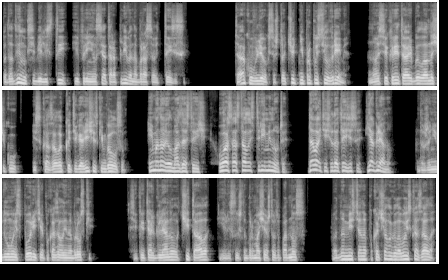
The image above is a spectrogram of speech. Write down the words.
пододвинул к себе листы и принялся торопливо набрасывать тезисы. Так увлекся, что чуть не пропустил время. Но секретарь была на чеку и сказала категорическим голосом. «Иммануил Мазестович, у вас осталось три минуты. Давайте сюда тезисы, я гляну». Даже не думая спорить, я показал ей наброски. Секретарь глянула, читала, еле слышно бормоча что-то под нос. В одном месте она покачала головой и сказала.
